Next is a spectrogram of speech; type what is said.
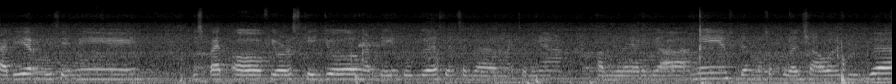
hadir di sini. Despite of your schedule, ngerjain tugas dan segala macamnya. Alhamdulillahirrahmanirrahim. Sudah masuk bulan Syawal juga.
